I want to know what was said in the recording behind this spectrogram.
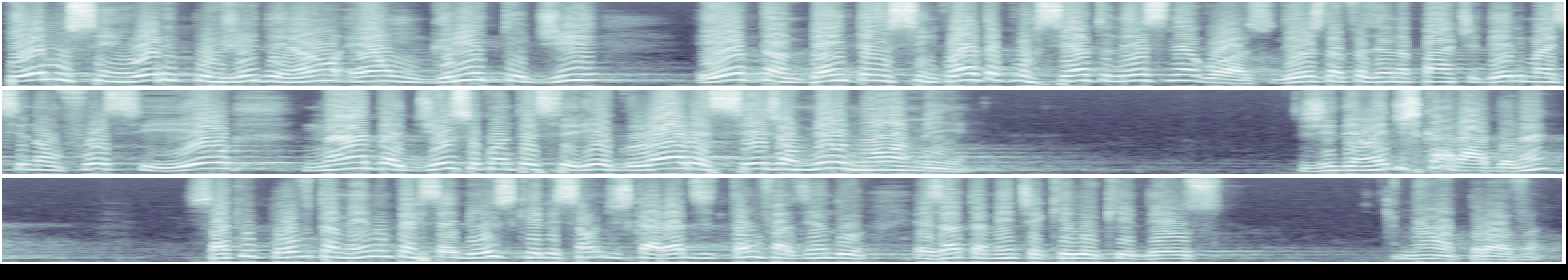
Pelo Senhor e por Gideão é um grito de eu também tenho 50% nesse negócio. Deus está fazendo a parte dele, mas se não fosse eu, nada disso aconteceria. Glória seja ao meu nome. Gideão é descarado, né? Só que o povo também não percebe isso, que eles são descarados e estão fazendo exatamente aquilo que Deus não aprova.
